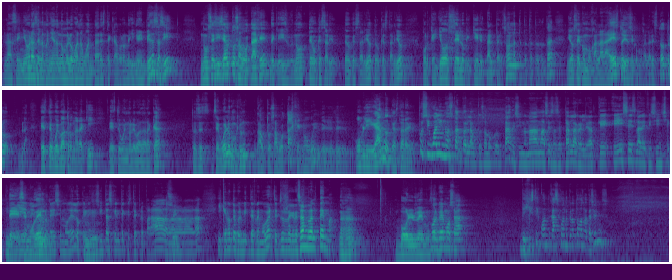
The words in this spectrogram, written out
Las señoras de la mañana no me lo van a aguantar este cabrón. Y empiezas así. No sé si sea autosabotaje de que dices, no, tengo que estar yo, tengo que estar yo, tengo que estar yo, porque yo sé lo que quiere tal persona, ta, ta, ta, ta, ta, ta. yo sé cómo jalar a esto, yo sé cómo jalar esto otro, bla. Este güey va a tronar aquí, este güey no le va a dar acá. Entonces se vuelve como que un autosabotaje, ¿no, güey? De, de- obligándote a estar ahí. Pues igual y no es tanto el autosabotaje, sino nada más es aceptar la realidad que esa es la deficiencia que De ese tiene, ¿no? modelo. De ese modelo, que necesitas gente que esté preparada, bla, Sí. bla, bla, bla, y que no te permite removerte. Entonces, regresando al tema, Ajá. Volvemos. a- volvemos a... ¿Dijiste cuánto, casi cuánto que no tomas vacaciones?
